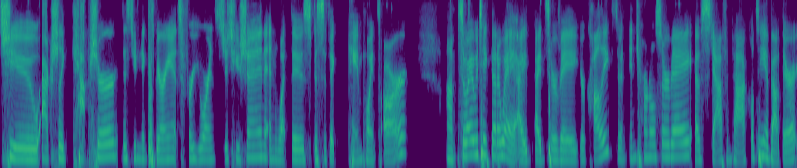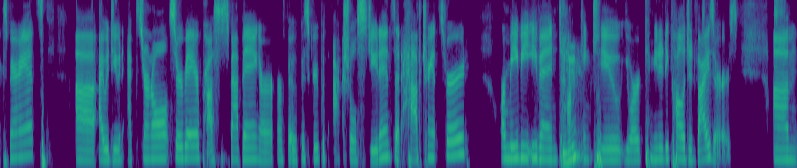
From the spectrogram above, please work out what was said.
to actually capture the student experience for your institution and what those specific pain points are. Um, so I would take that away. I, would survey your colleagues, do an internal survey of staff and faculty about their experience, uh, I would do an external survey or process mapping or, or, focus group with actual students that have transferred, or maybe even mm-hmm. talking to your community college advisors. Um,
